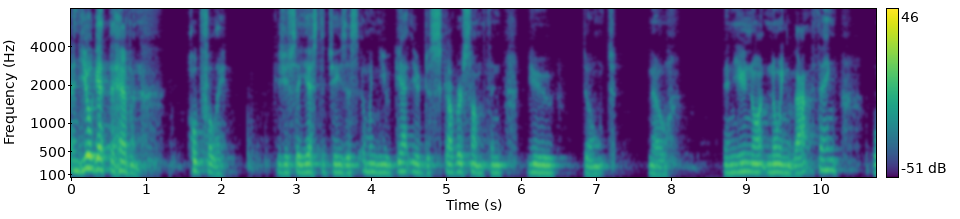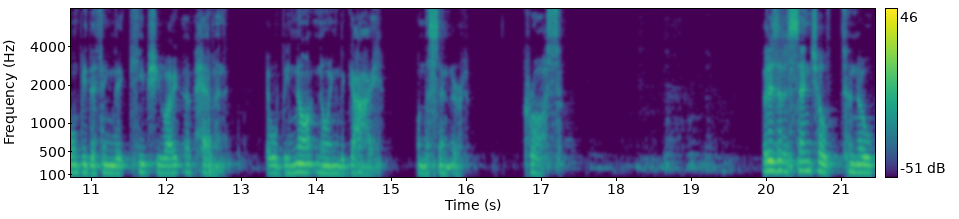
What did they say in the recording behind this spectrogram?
And you'll get to heaven, hopefully because you say yes to Jesus. And when you get, you discover something you don't know. And you not knowing that thing won't be the thing that keeps you out of heaven. It will be not knowing the guy on the centered cross. But is it essential to know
